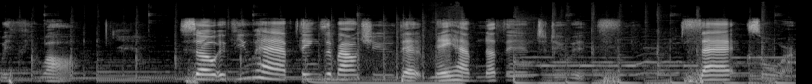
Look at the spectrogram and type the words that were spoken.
with you all. So if you have things about you that may have nothing to do with sex or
